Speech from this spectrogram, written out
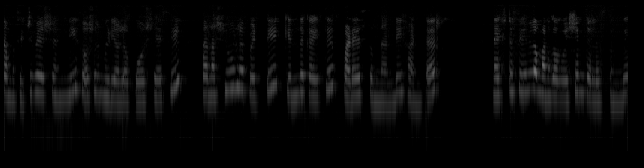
తమ సిచ్యువేషన్ని సోషల్ మీడియాలో పోస్ట్ చేసి తన షూలో పెట్టి కిందకైతే పడేస్తుందండి హంటర్ నెక్స్ట్ సీన్లో మనకు ఒక విషయం తెలుస్తుంది.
